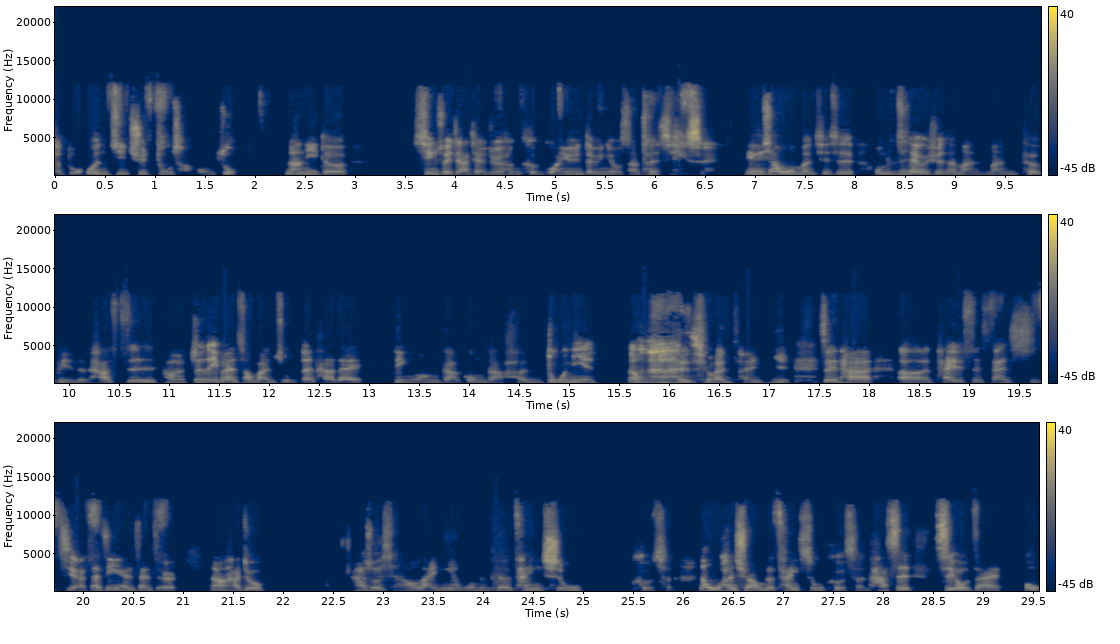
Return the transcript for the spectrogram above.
很多，或者你去赌场工作，那你的薪水加起来就会很可观，因为等于你有三份 薪水。因为像我们其实我们之前有个学生蛮蛮特别的，他是他就是一般上班族，但他在鼎王打工打很多年，然后他 很喜欢餐饮业，所以他呃他也是三十几啊，三十一还是三十二，然后他就他说想要来念我们的餐饮食物。课程，那我很喜欢我们的餐饮食物课程，它是只有在哦，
